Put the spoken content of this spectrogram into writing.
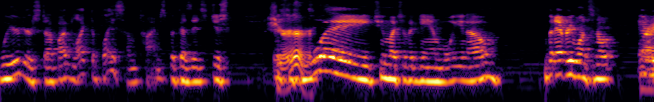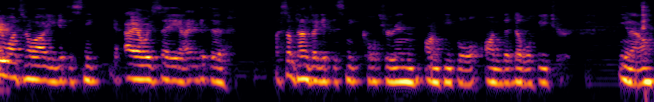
weirder stuff I'd like to play sometimes because it's just Sure. just way too much of a gamble, you know. But every once in a every Right. once in a while, you get to sneak. I always say I get to. Sometimes I get to sneak culture in on people on the double feature, you know.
